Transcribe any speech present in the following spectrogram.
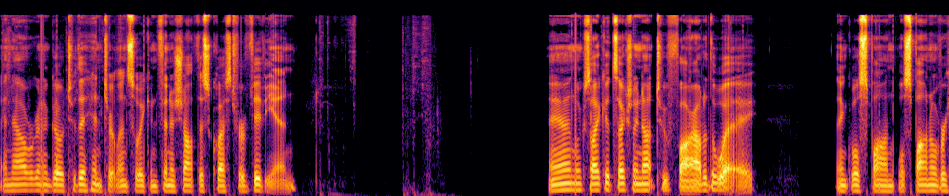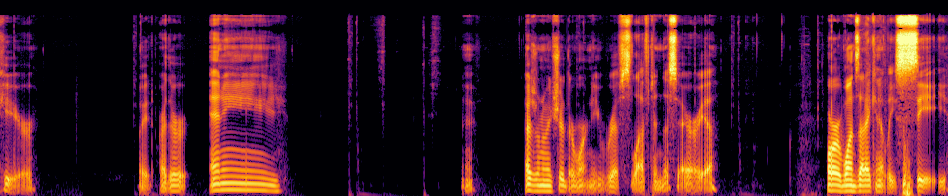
And now we're going to go to the hinterland so we can finish off this quest for Vivienne. And looks like it's actually not too far out of the way. I think we'll spawn we'll spawn over here. Wait, are there any eh. I just want to make sure there weren't any rifts left in this area. Or ones that I can at least see.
